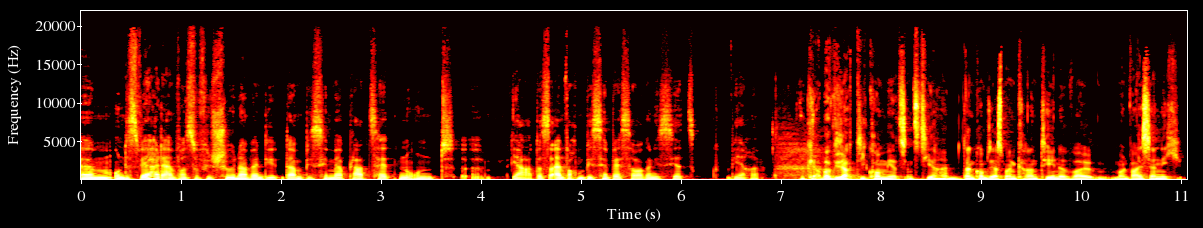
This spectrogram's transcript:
Ähm, und es wäre halt einfach so viel schöner, wenn die da ein bisschen mehr Platz hätten und äh, ja, das einfach ein bisschen besser organisiert wäre. Okay, aber wie gesagt, die kommen jetzt ins Tierheim, dann kommen sie erstmal in Quarantäne, weil man weiß ja nicht,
